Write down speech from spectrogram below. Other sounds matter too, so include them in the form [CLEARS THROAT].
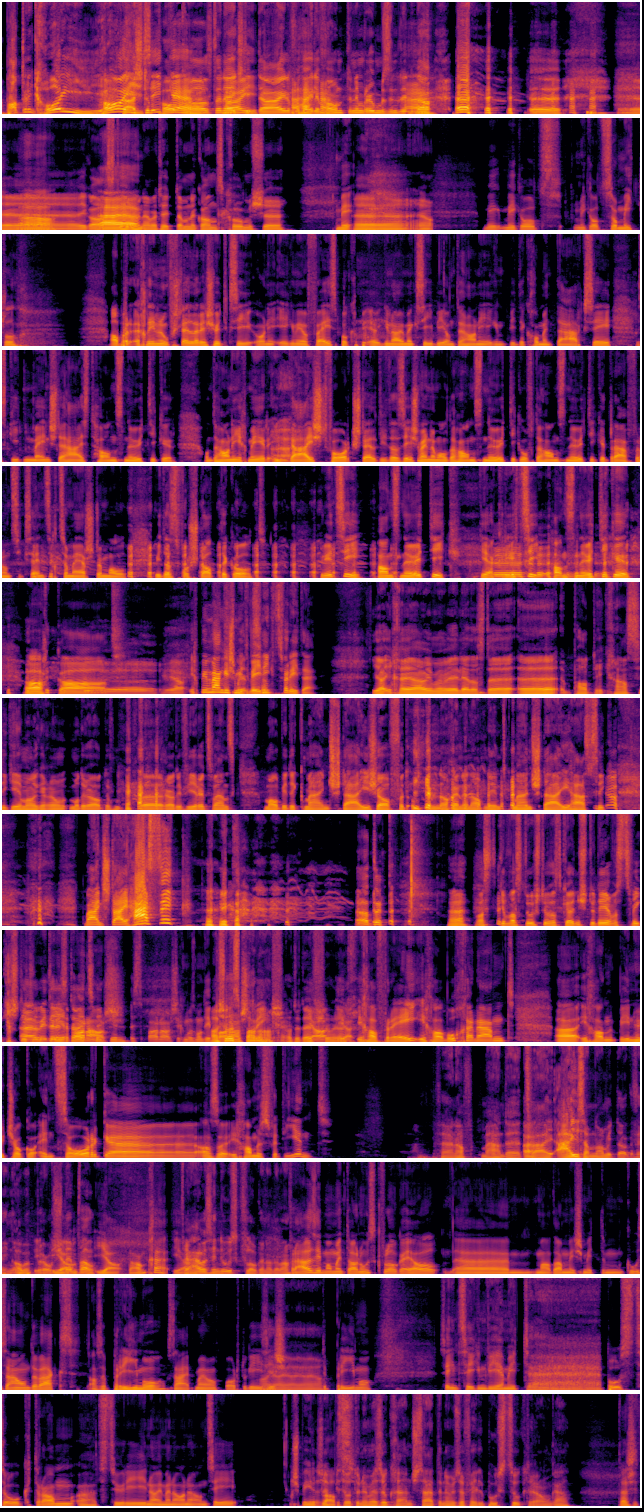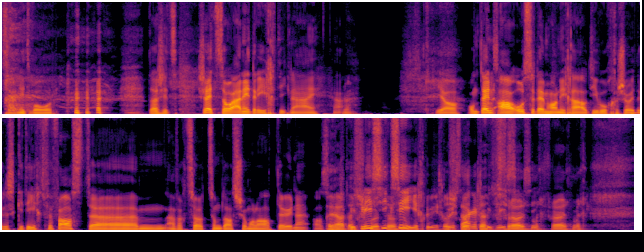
Patrick Hoi! Hoi, Das ist der Sicke. Podcast, der nächste Hoi. Teil von [LAUGHS] Elefanten im Raum. Wir sind wieder da. äh, [LAUGHS] äh, Ah. Wie geht's dir? Wir nehmen heute an einem ganz komischen... Mir, Äh, ja. mir, mir geht es mir geht's so mittel. Aber ein kleiner Aufsteller war heute, gewesen, als ich irgendwie auf Facebook irgendwann war und dann habe ich irgendwie den Kommentar gesehen, es gibt einen Menschen, der heißt Hans Nötiger. Und dann habe ich mir im Ah. Geist vorgestellt, wie das ist, wenn einmal der Hans Nötig auf den Hans Nötiger treffen und sie sehen sich zum ersten Mal, wie das vonstatten geht. Grüezi, Hans Nötig. Ja, grüezi, Hans Nötiger. Ach Gott. Ja, ich bin manchmal mit wenig zufrieden. Ja, ich kann ja auch immer wählen, dass der äh, Patrick Hassig, ehemaliger Moderator von äh, [LAUGHS] Radio 24, mal bei der Gemeinde Stein arbeitet und dann nachher einen abnimmt, Gemeinde Stein, Hassig. Ja. Gemeinstein hässig! [LAUGHS] Oder? Hä? Was, was tust du, was gönnst du dir, was zwickst du Äh, dir wieder ein jetzt Panache. wirklich? Ein Panache. Ich muss mal die Ah, schon ein darfst ja, schon, ja. ja. Ich habe frei, ich habe Wochenende. Äh, ich han, bin heute schon entsorgen. Also ich habe es verdient. Fair enough. Wir haben äh, zwei, eins am Nachmittag gefangen, aber Prost ja, in dem Fall. Ja, danke. Ja. Frauen sind ausgeflogen, oder was? Frauen sind momentan ausgeflogen, ja. Ähm, Madame ist mit dem Cousin unterwegs. Also Primo, sagt man ja Ah, portugiesisch. ja, ja, ja, ja. der Primo, sind sie irgendwie mit äh, Bus, Zug, Tram äh, zu Zürich, nebenan an See, Das ist Spielplatz. etwas, was du nicht mehr so kennst. Sagt er nicht mehr so viel. Buszug dran, gell? Das ist jetzt auch nicht wahr. das, ist jetzt, das ist jetzt so auch nicht richtig, nein. Ja. Ja. Ja, und dann, Also. ah, außerdem habe ich auch die Woche schon wieder ein Gedicht verfasst, ähm, einfach so, um das schon mal anzutönen. Also, Ja, ich das bin fleissig also. Ich, ich würde sagen, ich bin fleissig freut mich, freut mich.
